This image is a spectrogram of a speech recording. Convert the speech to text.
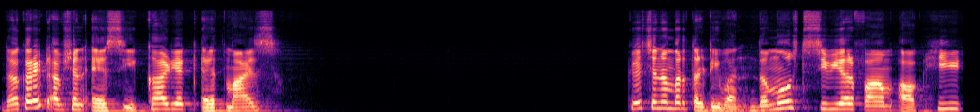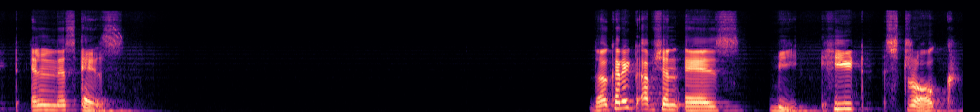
The correct option is C. Cardiac arrhythmias. Question number 31. The most severe form of heat illness is The correct option is B. Heat stroke.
